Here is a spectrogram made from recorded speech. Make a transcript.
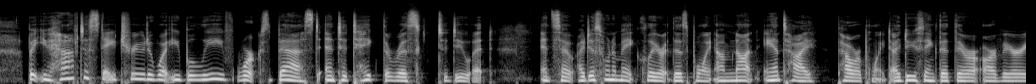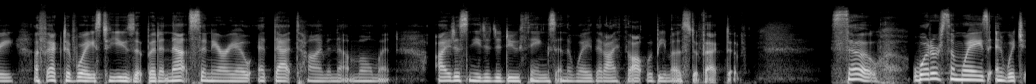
but you have to stay true to what you believe works best and to take the risk to do it. And so I just want to make clear at this point, I'm not anti PowerPoint. I do think that there are very effective ways to use it, but in that scenario, at that time, in that moment, I just needed to do things in the way that I thought would be most effective. So, what are some ways in which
